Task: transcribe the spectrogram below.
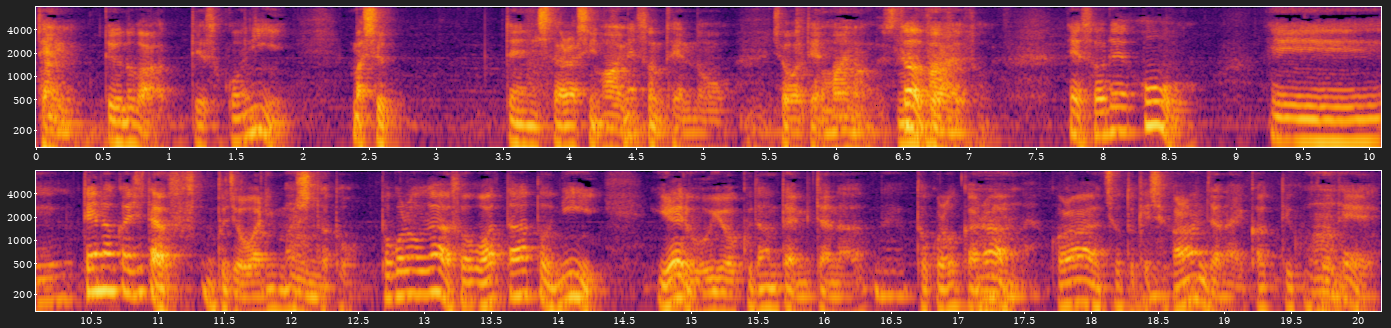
展っていうのがあって、そこに、まあ、出展したらしいんですね、はい。その天皇昭和天皇。前なんですね。そうそうそうそう、はい。でそれを、えー展覧会自体は無事終わりましたと、ところがそう終わった後にいわゆる右翼団体みたいなところから、うん。これはちょっとけしからんじゃないかっていうことで、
